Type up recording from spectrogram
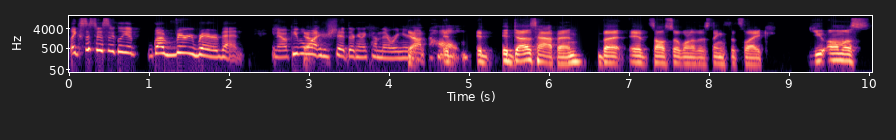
Like statistically, a, a very rare event. You know, if people Yeah. want your shit, they're going to come there when you're Yeah. not home. It it does happen, but it's also one of those things that's like you almost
